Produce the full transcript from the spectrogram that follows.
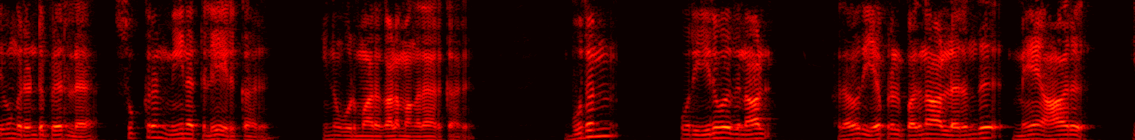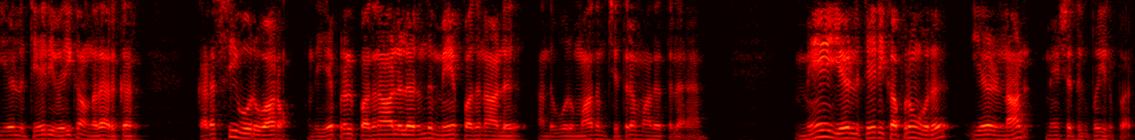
இவங்க ரெண்டு பேரில் சுக்கரன் மீனத்திலே இருக்கார். இன்னும் ஒரு மாத காலம் அங்கே தான் இருக்கார். புதன் ஒரு இருபது நாள் அதாவது ஏப்ரல் பதினாலிருந்து மே ஆறு ஏழு தேதி வரைக்கும் அங்கே தான் இருக்கார். கடைசி ஒரு வாரம் அந்த ஏப்ரல் பதினாலுலேருந்து மே பதினாலு அந்த ஒரு மாதம் சித்திரை மாதத்தில் மே ஏழு தேதிக்கு அப்புறம் ஒரு ஏழு நாள் மேஷத்துக்கு போய் இருப்பார்.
